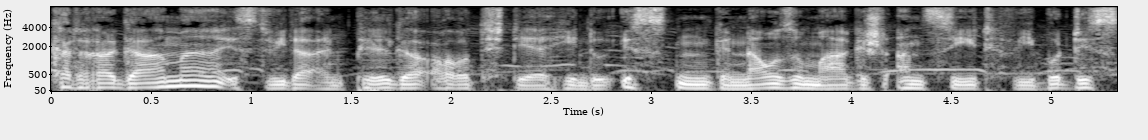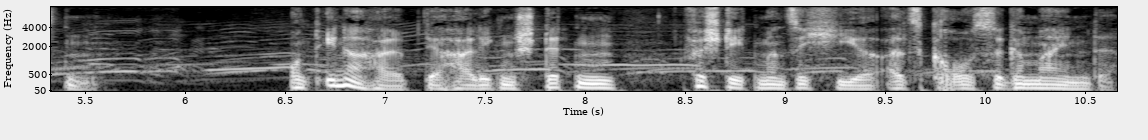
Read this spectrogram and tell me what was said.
Kataragama ist wieder ein Pilgerort, der Hinduisten genauso magisch anzieht wie Buddhisten. Und innerhalb der heiligen Stätten versteht man sich hier als große Gemeinde.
